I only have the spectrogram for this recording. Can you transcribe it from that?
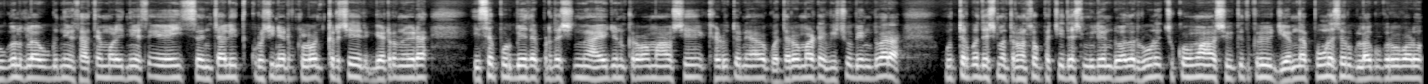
ગૂગલ ક્લાઉડની સાથે મળીને એ સંચાલિત કૃષિ નેટવર્ક લોન્ચ કરશે. ગેટર નોઈડા ઈસપુર બે હજાર પ્રદર્શનનું આયોજન કરવામાં આવશે. ખેડૂતોની આવક વધારવા માટે વિશ્વ બેંક દ્વારા ઉત્તર પ્રદેશમાં ત્રણસો પચીસ મિલિયન ડોલર ઋણ ચૂકવવામાં સ્વીકૃત કર્યું. જેમના પૂર્ણ સ્વરૂપ લાગુ કરવાવાળો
